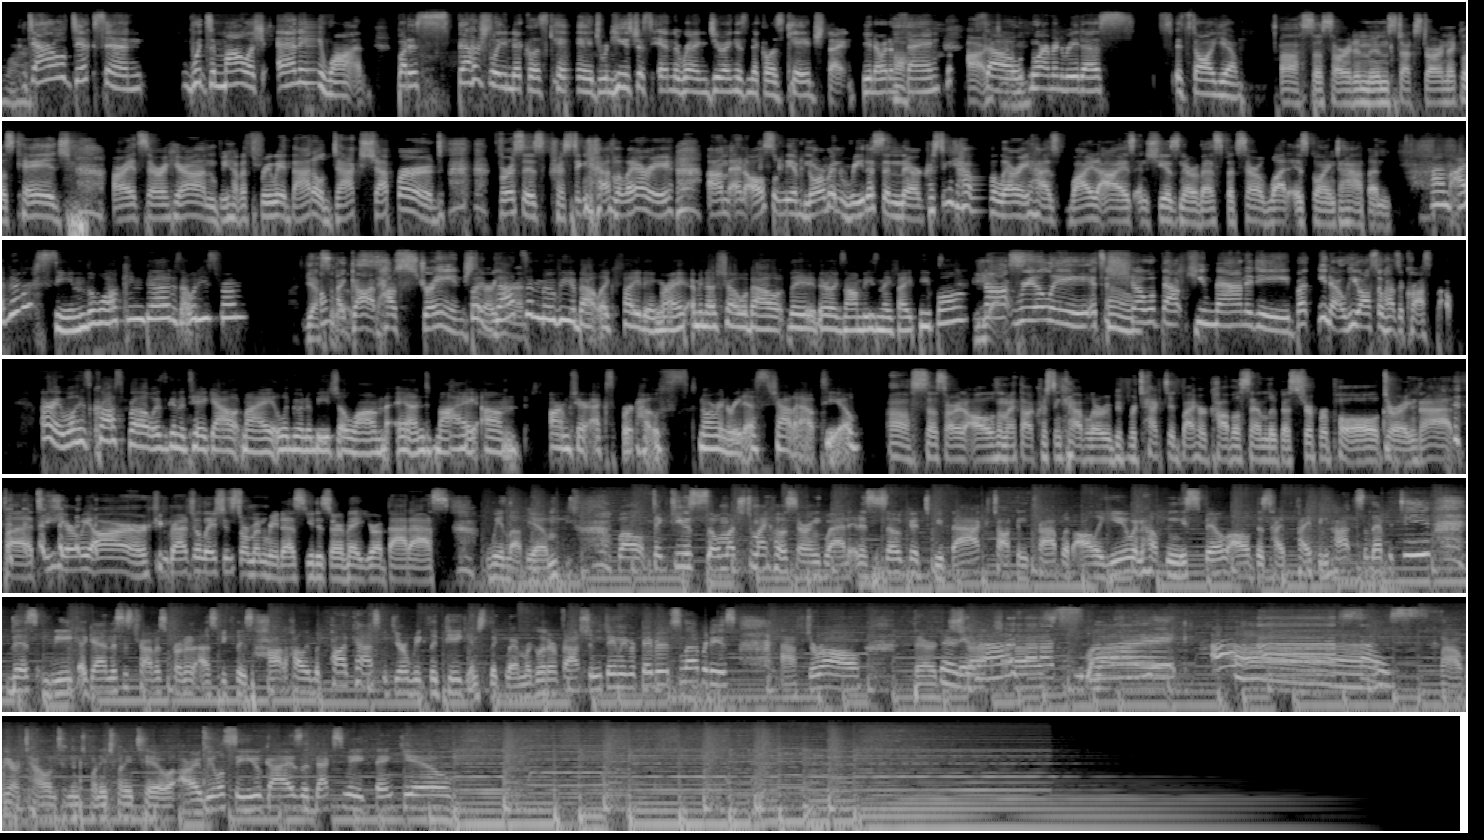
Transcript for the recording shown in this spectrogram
Daryl Dixon would demolish anyone, but especially Nicolas Cage when he's just in the ring doing his Nicolas Cage thing. You know what I'm Oh, saying? I so do. Norman Reedus, it's, it's all you. Ah, so sorry to Moonstruck star Nicolas Cage. All right, Sarah Hearon, we have a three-way battle: Dax Shepard versus Kristin Cavallari, um, and also we have Norman Reedus in there. Kristin Cavallari has wide eyes and she is nervous. But Sarah, what is going to happen? Um, I've never seen The Walking Dead. Is that what he's from? Yes, Oh my. God, how strange, But Sarah that's Hearon. a movie about like fighting, right? I mean, a show about they they're like zombies and they fight people. Not really. It's a Oh. show about humanity, but you know, he also has a crossbow. All right. Well, his crossbow is going to take out my Laguna Beach alum and my um, armchair expert host, Norman Reedus. Shout out to you. Oh, so sorry to all of them. I thought Kristin Cavallari would be protected by her Cabo San Lucas stripper pole during that. But here we are. Congratulations, Norman Reedus. You deserve it. You're a badass. We love you. Well, thank you so much to my host, Erin Gwen. It is so good to be back talking crap with all of you and helping me spill all of this hype piping hot celebrity this week. Again, this is Travis Cronin, Us Weekly's Hot Hollywood podcast with your weekly peek into the glamour, glitter, fashion, fame of your favorite celebrities. After all, they're, They're just, just like us. Wow, we are talented in 2022. All right, we will see you guys next week. Thank you.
